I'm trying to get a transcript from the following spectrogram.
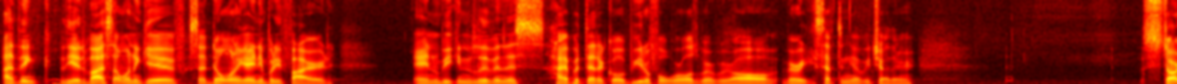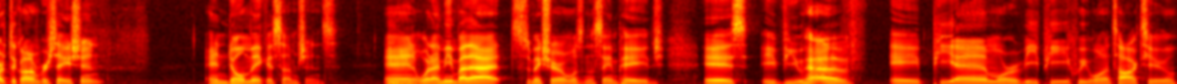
I think the advice I want to give, because I don't want to get anybody fired, and we can live in this hypothetical, beautiful world where we're all very accepting of each other. Start the conversation and don't make assumptions. And Mhm. what I mean by that, to make sure everyone's on the same page, is if you have a PM or a VP who you want to talk to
